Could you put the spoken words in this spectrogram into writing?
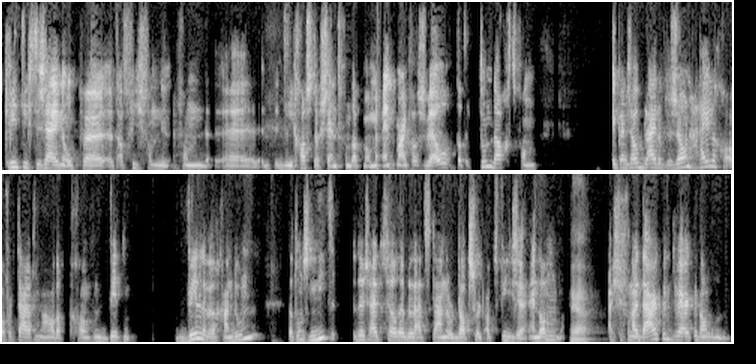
kritisch te zijn op uh, het advies van, van uh, die gastdocent van dat moment. Maar het was wel dat ik toen dacht van. Ik ben zo blij dat we zo'n heilige overtuiging hadden. Gewoon van dit willen we gaan doen. Dat we ons niet dus uit het veld hebben laten staan door dat soort adviezen. En dan, ja. als je vanuit daar kunt werken, dan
